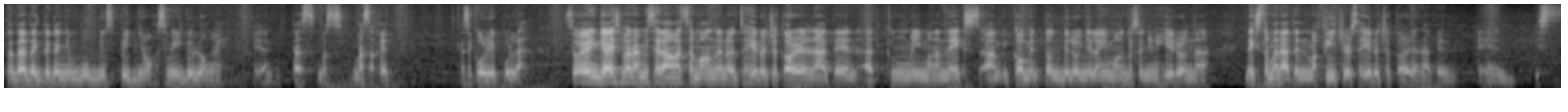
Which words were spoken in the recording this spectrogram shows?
nadadagdagan yung movement speed nyo kasi may gulong eh. Ayan, tas mas masakit kasi kulay pula. So ayun guys, maraming salamat sa mga nanood sa hero tutorial natin. At kung may mga next, um, i-comment down below nyo lang yung mga gusto nyong hero na next naman natin ma-feature sa hero tutorial natin. And peace.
